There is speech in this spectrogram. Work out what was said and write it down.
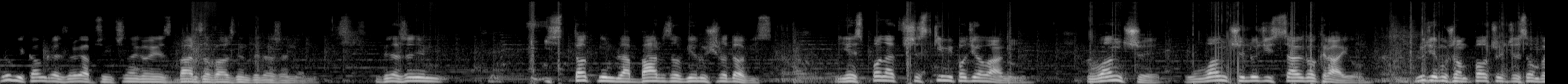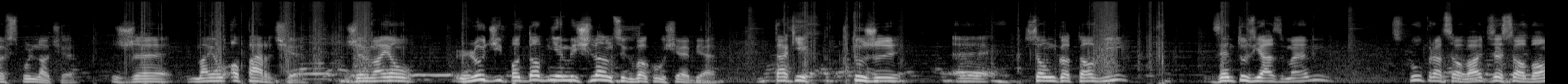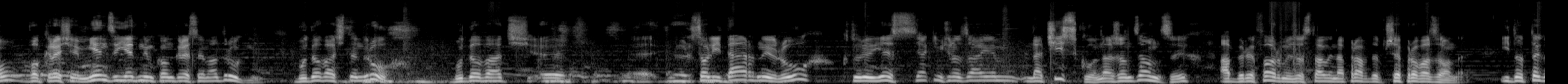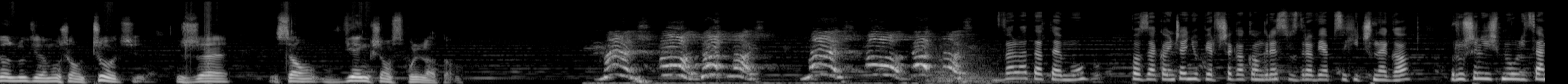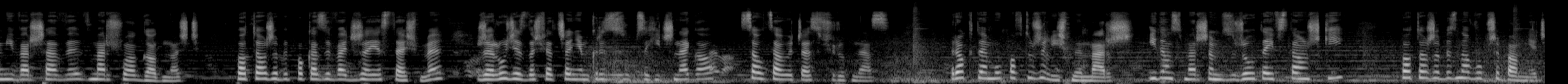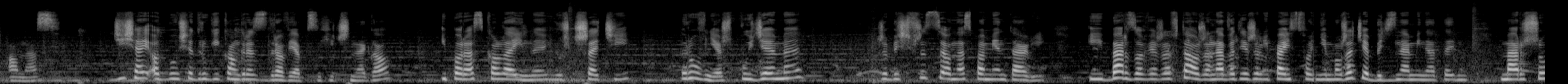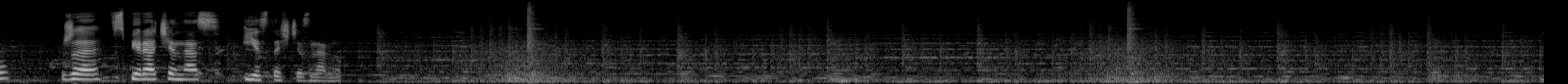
Drugi Kongres Zdrowia Psychicznego jest bardzo ważnym wydarzeniem. Wydarzeniem istotnym dla bardzo wielu środowisk. Jest ponad wszystkimi podziałami. Łączy, łączy ludzi z całego kraju. Ludzie muszą poczuć, że są we wspólnocie, że mają oparcie, że mają ludzi podobnie myślących wokół siebie. Takich, którzy e, są gotowi z entuzjazmem współpracować ze sobą w okresie między jednym kongresem a drugim. Budować ten ruch, budować e, e, solidarny ruch, który jest jakimś rodzajem nacisku na rządzących, aby reformy zostały naprawdę przeprowadzone. I do tego ludzie muszą czuć, że są większą wspólnotą. Marsz o godność! Marsz o godność! Dwa lata temu, po zakończeniu pierwszego Kongresu Zdrowia Psychicznego, ruszyliśmy ulicami Warszawy w Marszu o Godność. Po to, żeby pokazywać, że jesteśmy, że ludzie z doświadczeniem kryzysu psychicznego są cały czas wśród nas. Rok temu powtórzyliśmy marsz, idąc marszem z żółtej wstążki, po to, żeby znowu przypomnieć o nas. Dzisiaj odbył się drugi Kongres Zdrowia Psychicznego i po raz kolejny, już trzeci, również pójdziemy żebyś wszyscy o nas pamiętali. I bardzo wierzę w to, że nawet jeżeli Państwo nie możecie być z nami na tym marszu, że wspieracie nas i jesteście z nami.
